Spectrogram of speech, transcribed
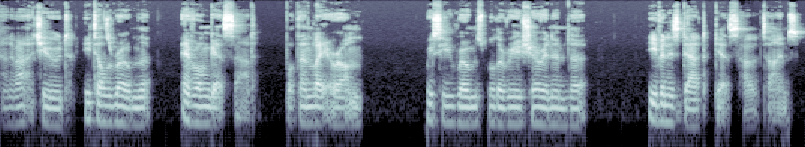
kind of attitude, he tells Rome that everyone gets sad. But then later on, we see Rome's mother reassuring him that even his dad gets sad at times.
